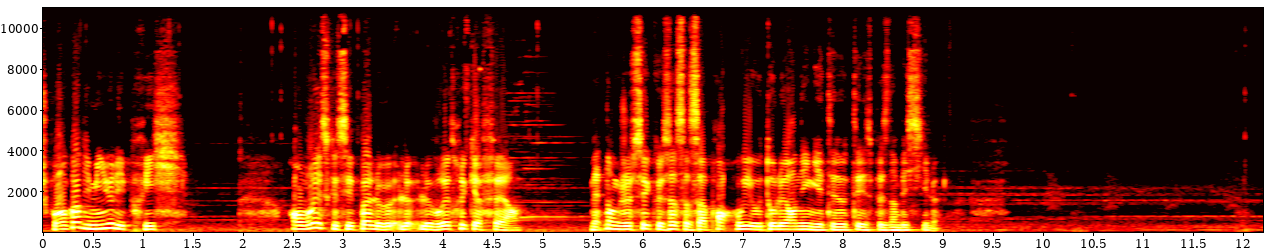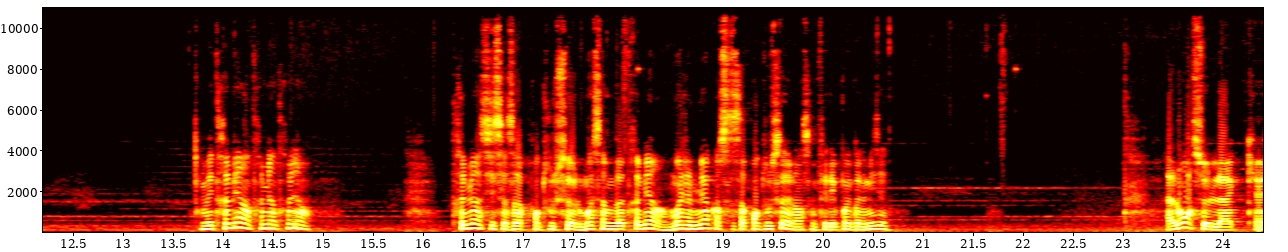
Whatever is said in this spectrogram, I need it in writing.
Je pourrais encore diminuer les prix. En vrai, est-ce que c'est pas le, le- le vrai truc à faire? Maintenant que je sais que ça, ça s'apprend. Oui, auto-learning était noté, espèce d'imbécile. Mais très bien, très bien, très bien. Très bien si ça s'apprend tout seul. Moi, ça me va très bien. Moi, j'aime bien quand ça s'apprend tout seul. Hein. Ça me fait des points économisés. Allons à ce lac.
